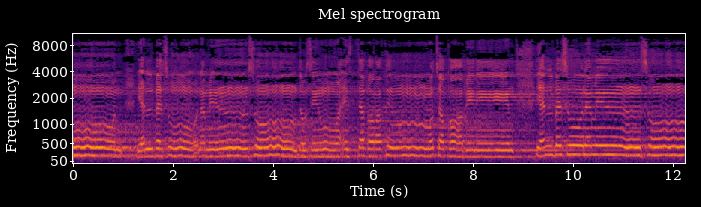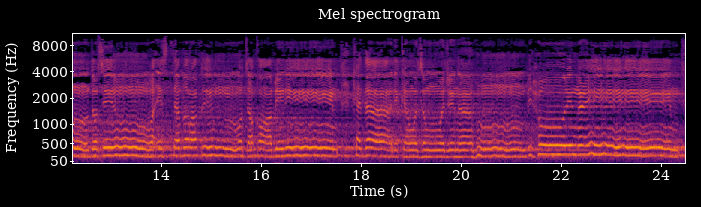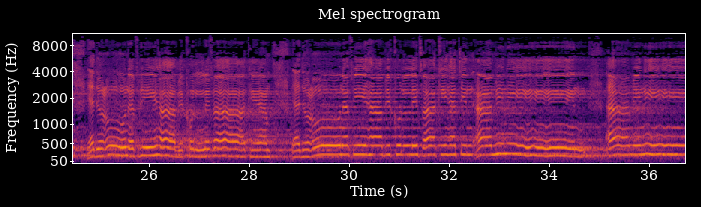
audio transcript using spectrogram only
يلبسون من سندس واستبرق متقابلين. يلبسون من سندس واستبرق متقابلين. كذلك وزوجناهم بحور عين. يدعون فيها بكل فاكهة. يدعون فيها بكل فاكهة. آمنين. آمنين.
